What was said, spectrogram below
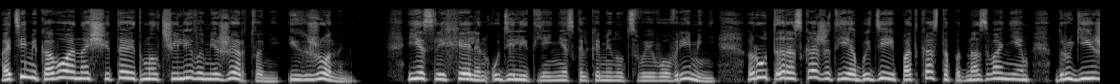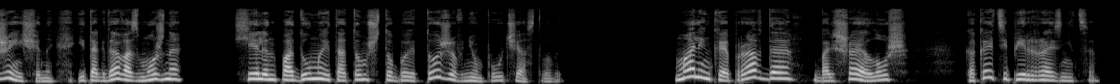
а теми, кого она считает молчаливыми жертвами, их женами. Если Хелен уделит ей несколько минут своего времени, Рут расскажет ей об идее подкаста под названием «Другие женщины», и тогда, возможно, Хелен подумает о том, чтобы тоже в нем поучаствовать. Маленькая правда, большая ложь. Какая теперь разница?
